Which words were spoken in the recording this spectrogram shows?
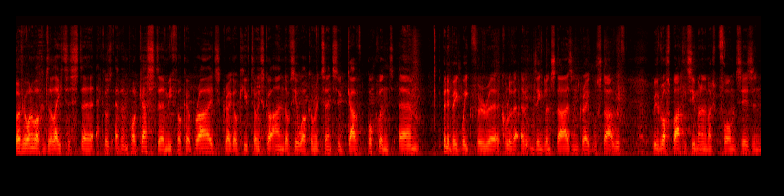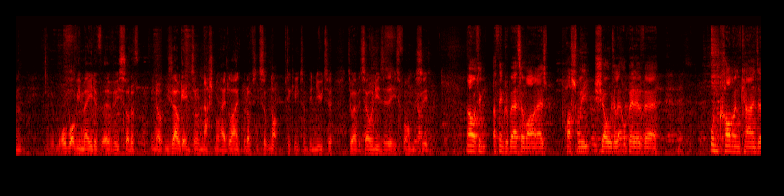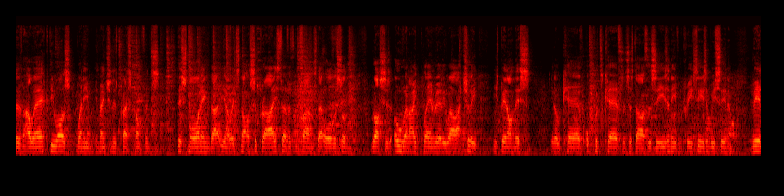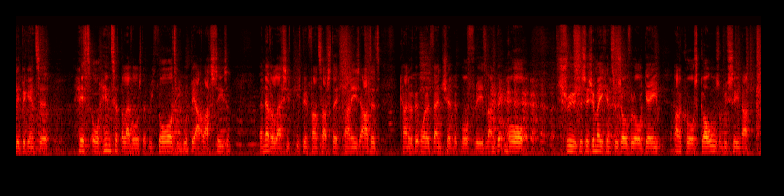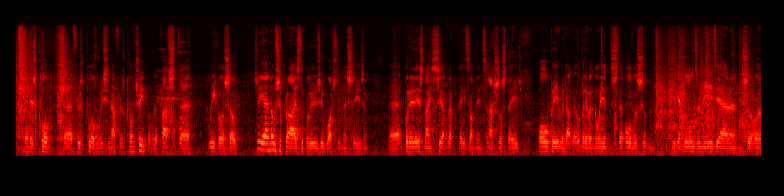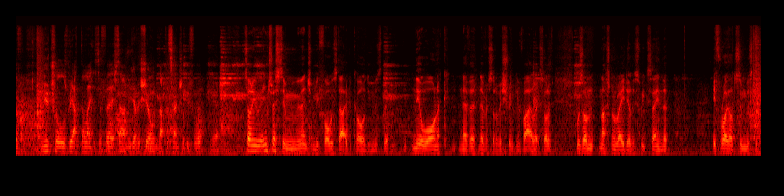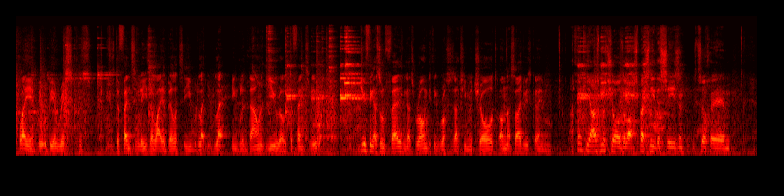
Hello everyone and welcome to the latest uh, Echoes Everton podcast. Uh, me, Phil Kirkbride, Greg O'Keefe, Tony Scott and obviously a welcome return to Gav Buckland. Um, it's been a big week for uh, a couple of Everton's England stars and Greg, we'll start with, with Ross Barkley, two man of the match performances and what have you made of, of his sort of, you know, he's now getting sort of national headlines but obviously some, not particularly something new to, to Evertonians, is it, his form this season? No, I think, I think Roberto Martinez possibly showed a little bit of uh, uncommon kind of how irked he was when he, he mentioned his press conference this morning that you know it's not a surprise to Everton fans that all of a sudden Ross is overnight playing really well. Actually, he's been on this you know curve, upwards curve since the start of the season. Even pre-season, we've seen him really begin to hit or hint at the levels that we thought he would be at last season. And nevertheless, he's, he's been fantastic, and he's added kind of a bit more adventure, a bit more freedom, and a bit more shrewd decision making to his overall game, and of course goals. And we've seen that in his club uh, for his club, and we've seen that for his country over the past uh, week or so. So yeah, no surprise to Blues who've watched him this season. Uh, but it is nice to see that replicated on the international stage, albeit with that little bit of annoyance that all of a sudden you get the London media and sort of neutrals reacting like it's the first time he's ever shown that potential before. Yeah. Tony, interesting we mentioned before we started recording was that Neil Warnock, never never sort of a shrinking violet, sort of was on national radio this week saying that if Roy Hodgson was to play him, it would be a risk because defensively he's a liability. He would let let England down at Euros defensively do you think that's unfair? Do you think that's wrong? Do you think Ross has actually matured on that side of his game? I think he has matured a lot, especially this season. He took um,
